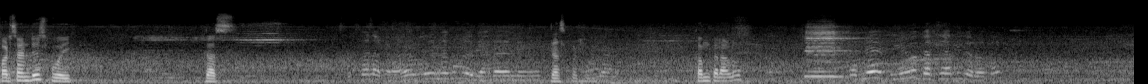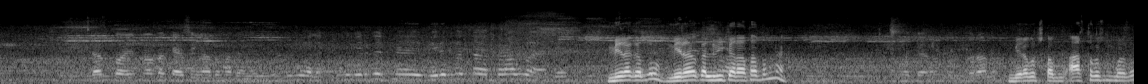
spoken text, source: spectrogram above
परसेंटेज वही। दस। हो, है। परसेंट। कम करा लो। दस हज़ार की ज़रूरत है। दस तो इतना तो कैसे तुम्हें देने मेरे है कर दो मेरा कल भी करा था तुमने। करा मेरा कुछ कम आज तो कुछ नहीं बढ़ दो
